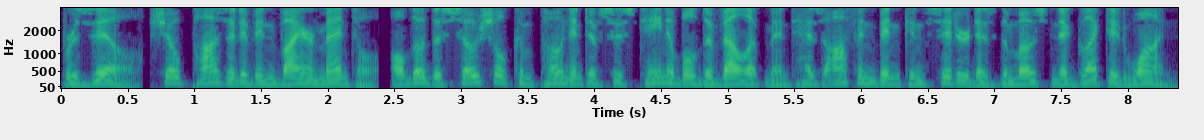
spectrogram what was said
Brazil show positive environmental, although the social component of sustainable development has often been considered as the most neglected one.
